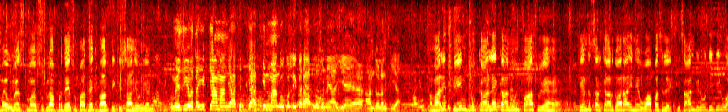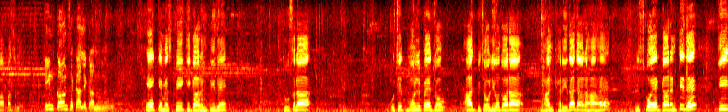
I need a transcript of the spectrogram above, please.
मैं उमेश कुमार शुक्ला प्रदेश उपाध्यक्ष भारतीय किसान यूनियन। उमेश जी ये बताइए क्या मांगे आखिर क्या किन मांगों को लेकर आप लोगों ने ये आंदोलन किया? हमारी तीन जो काले कानून पास हुए हैं केंद्र सरकार द्वारा इन्हें वापस ले किसान विरोधी बिल वापस ले। तीन कौन से काले कानून है वो? एक एमएसपी की गारंटी दे दूसरा उचित मूल्य पे जो आज बिचौलियों द्वारा धान खरीदा जा रहा है इसको एक गारंटी दे कि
